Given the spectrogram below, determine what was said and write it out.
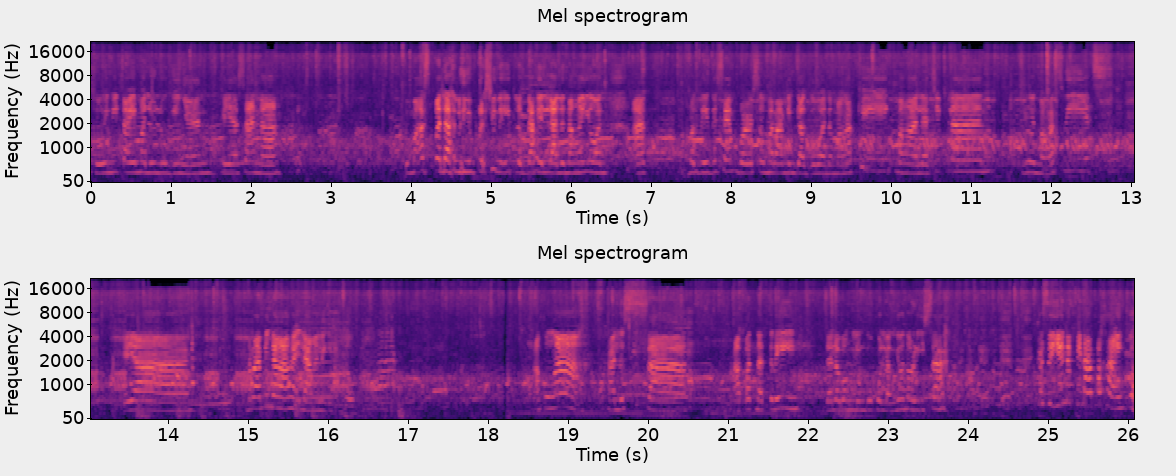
So hindi tayo malulugi niyan. Kaya sana tumaas pa lalo yung presyo ng itlog dahil lalo na ngayon at magde-December so maraming gagawa ng mga cake, mga leche plan, yun, mga sweets. Kaya maraming nangangailangan ng itlog. Ako nga, halos sa apat na tray, dalawang linggo ko lang yun or isa. Kasi yun ang pinapakain ko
